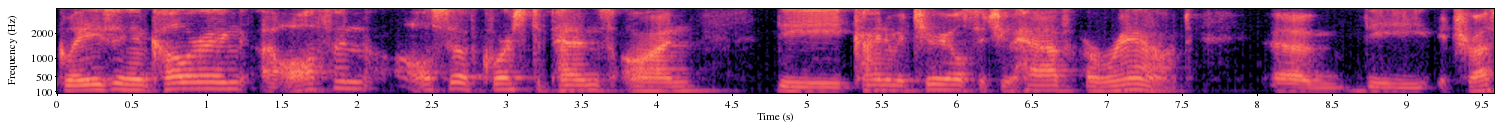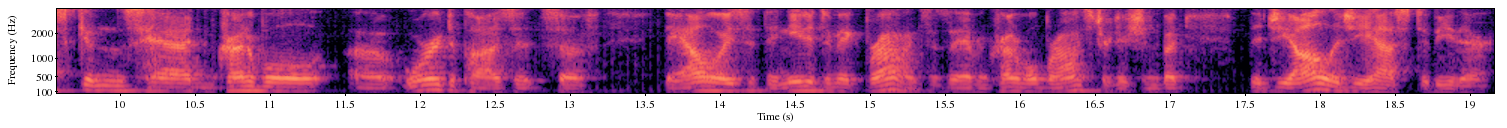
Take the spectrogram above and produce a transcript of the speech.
Glazing and coloring uh, often also, of course, depends on the kind of materials that you have around. Um, the Etruscans had incredible uh, ore deposits of the alloys that they needed to make bronze, as they have incredible bronze tradition, but the geology has to be there.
